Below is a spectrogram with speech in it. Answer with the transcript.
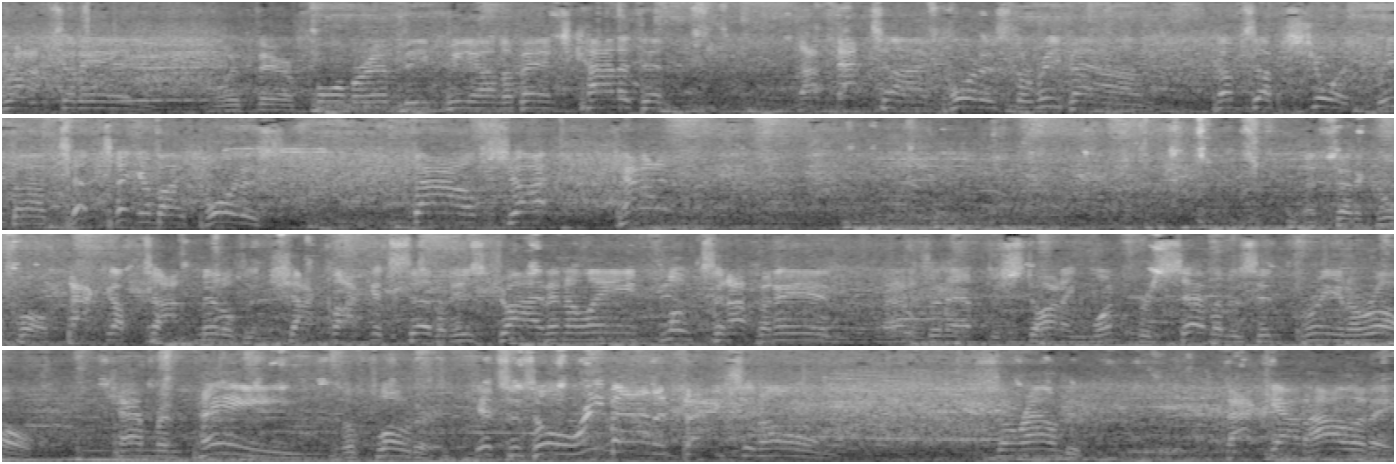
drops it in with their former MVP on the bench, Connaughton. Not that time. Portis the rebound. Comes up short. Rebound taken by Portis. Foul shot. Count. Antetokounmpo back up top, Middleton. Shot clock at seven. His drive in a lane, floats it up and in. Middleton, after starting one for seven, has hit three in a row. Cameron Payne, the floater, gets his own rebound and banks it home. Surrounded. Back out Holiday.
